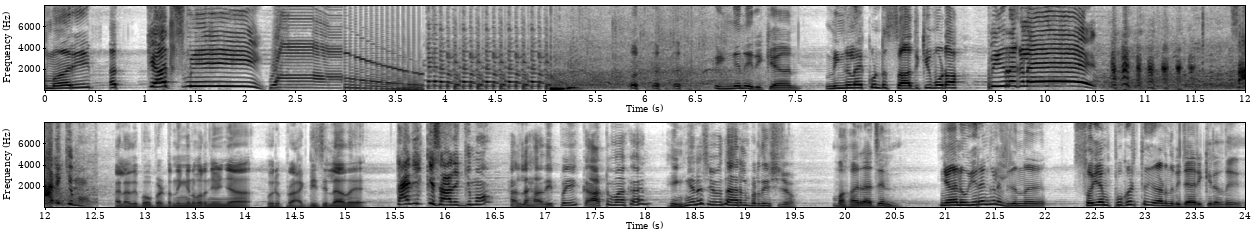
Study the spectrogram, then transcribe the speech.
കുമാരി ക്യാച്ച് മീ ഇങ്ങനെ ഇരിക്കാൻ നിങ്ങളെ കൊണ്ട് സാധിക്കുമോടാ പീറകളെ? സാധിക്കുമോ? അല്ല അതിപ്പോ പെട്ടെന്ന് ഇങ്ങനെ പറഞ്ഞു കഴിഞ്ഞാ ഒരു പ്രാക്ടീസ് ഇല്ലാതെ തനിക്ക് സാധിക്കുമോ? അല്ല അതിപ്പോ ഈ കാട്ടുമാക്കാൻ ഇങ്ങനെ ചെയ്യുന്ന ആരും പ്രതീക്ഷിച്ചോ? മഹാരാജൻ ഞാൻ ഉയരങ്ങളിലിരുന്ന് സ്വയം പുകഴ്ത്തുകയാണെന്ന് വിചാരിക്കരുത്.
